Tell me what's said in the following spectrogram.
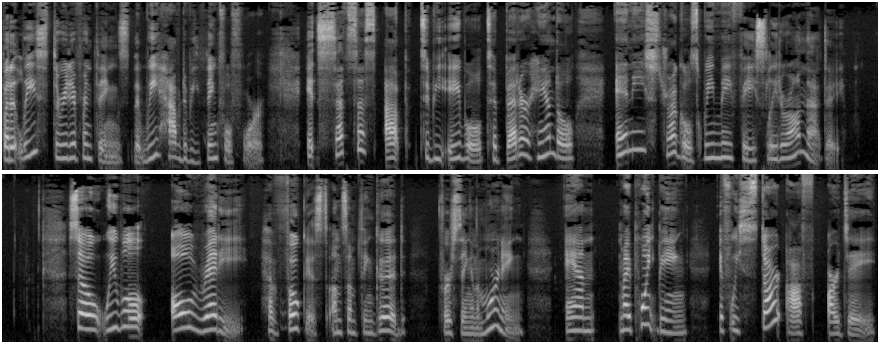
but at least three different things that we have to be thankful for, it sets us up to be able to better handle any struggles we may face later on that day. So we will already have focused on something good first thing in the morning. And my point being, if we start off our day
